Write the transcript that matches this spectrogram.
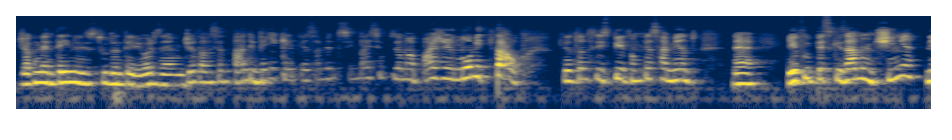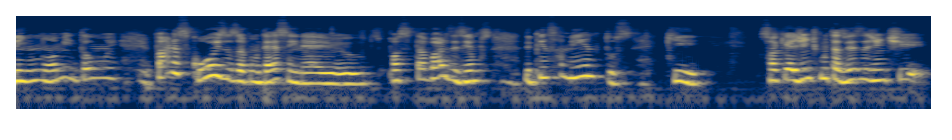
Já comentei nos estudos anteriores, né? Um dia eu estava sentado e vem aquele pensamento assim, vai se eu fizer uma página, nome tal, tentando ser espírito, é um pensamento, né? Eu fui pesquisar, não tinha nenhum nome, então várias coisas acontecem, né? Eu posso citar vários exemplos de pensamentos que... Só que a gente, muitas vezes, a gente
